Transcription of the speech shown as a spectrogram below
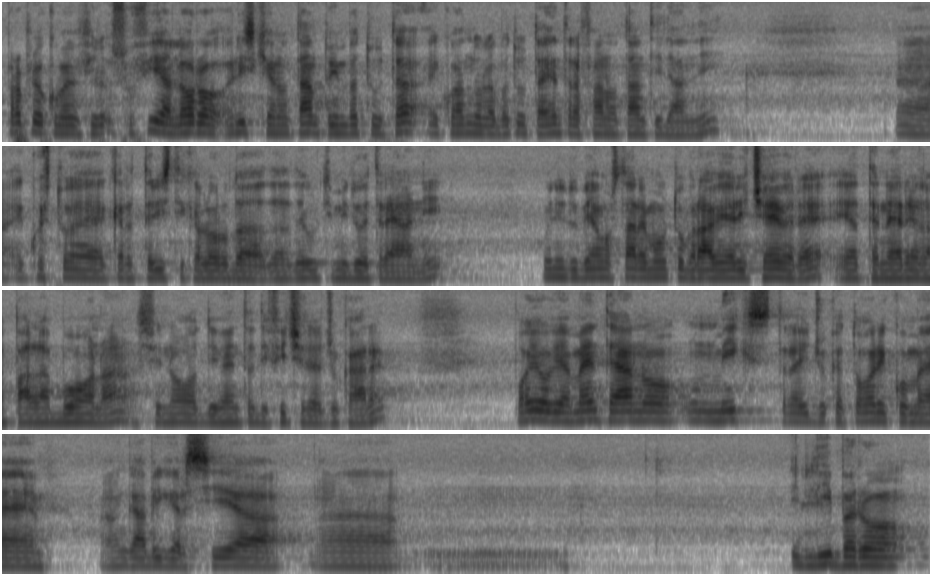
proprio come filosofia loro rischiano tanto in battuta e quando la battuta entra fanno tanti danni. Uh, e questo è caratteristica loro da, da, dagli ultimi due o tre anni. Quindi dobbiamo stare molto bravi a ricevere e a tenere la palla buona se no diventa difficile giocare. Poi ovviamente hanno un mix tra i giocatori come Gabi Garcia uh, il libero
